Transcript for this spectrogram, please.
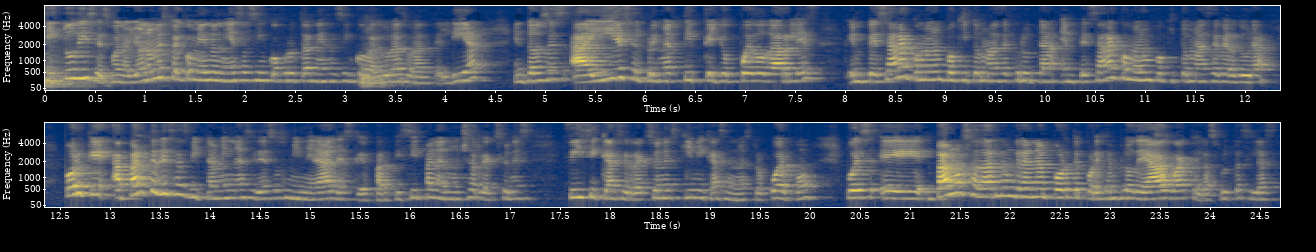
Si tú dices, bueno, yo no me estoy comiendo ni esas cinco frutas ni esas cinco verduras durante el día, entonces ahí es el primer tip que yo puedo darles, empezar a comer un poquito más de fruta, empezar a comer un poquito más de verdura, porque aparte de esas vitaminas y de esos minerales que participan en muchas reacciones físicas y reacciones químicas en nuestro cuerpo, pues eh, vamos a darle un gran aporte, por ejemplo, de agua, que las frutas y las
